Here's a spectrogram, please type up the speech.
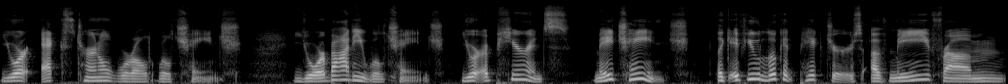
your external world will change. Your body will change. Your appearance may change. Like if you look at pictures of me from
